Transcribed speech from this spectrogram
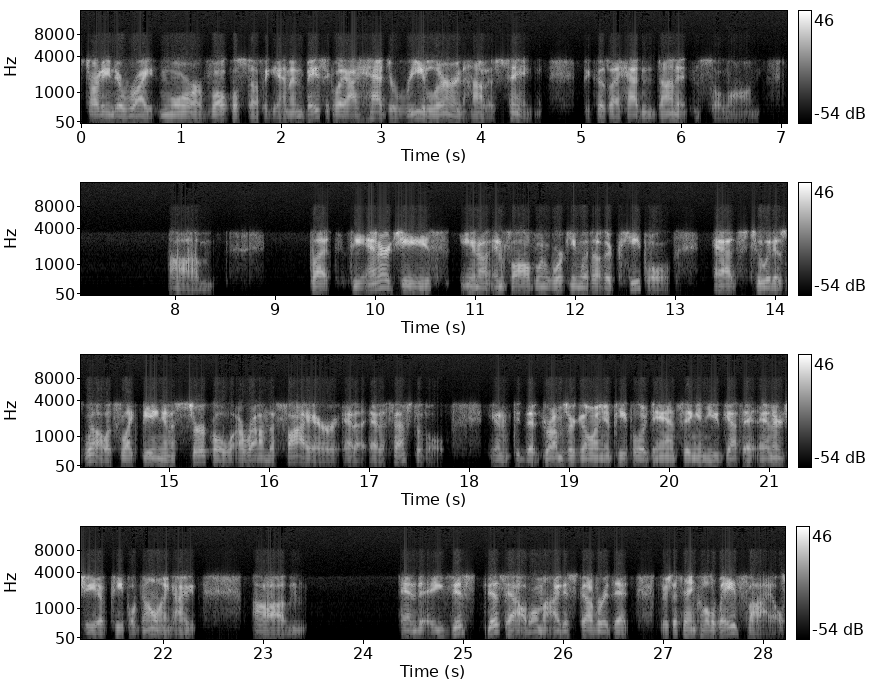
starting to write more vocal stuff again. And basically, I had to relearn how to sing because I hadn't done it in so long. Um, but the energies you know involved when working with other people adds to it as well. It's like being in a circle around the fire at a, at a festival. You know, the drums are going and people are dancing, and you get that energy of people going. I, um, and this this album, I discovered that there's a thing called wave files.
